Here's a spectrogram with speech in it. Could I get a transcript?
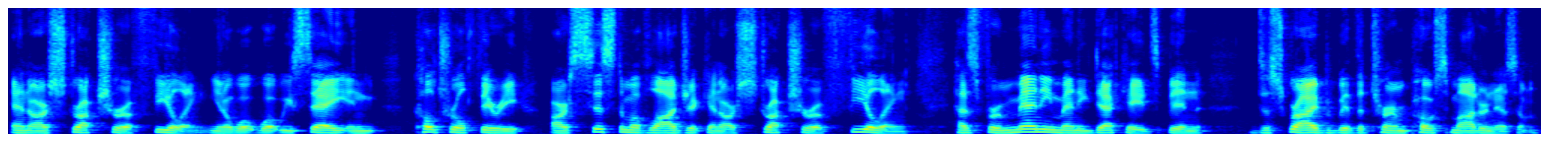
and our structure of feeling. You know, what, what we say in cultural theory, our system of logic and our structure of feeling has for many, many decades been described with the term postmodernism.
